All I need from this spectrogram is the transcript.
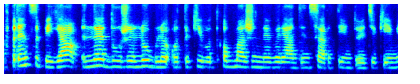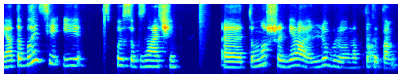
в принципі, я не дуже люблю отакий от обмежений варіант insert into, тільки ім'я таблиці і список значень. Е, тому що я люблю, наприклад, там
